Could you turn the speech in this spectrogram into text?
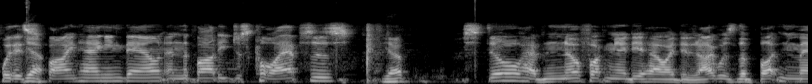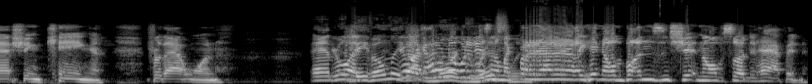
with his Yeah. spine hanging down and the body just collapses? Yep. Still have no fucking idea how I did it. I was the button mashing king for that one. And You're like, they've only you're like, I don't know what it is, and I'm like, hitting all the buttons and shit, and all of a sudden it happened.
